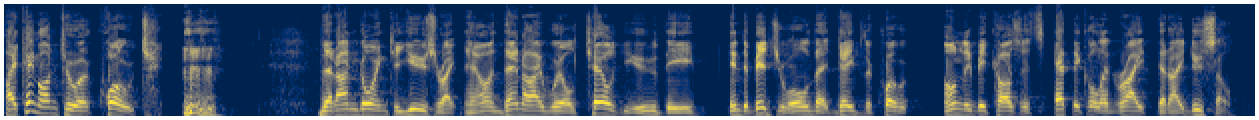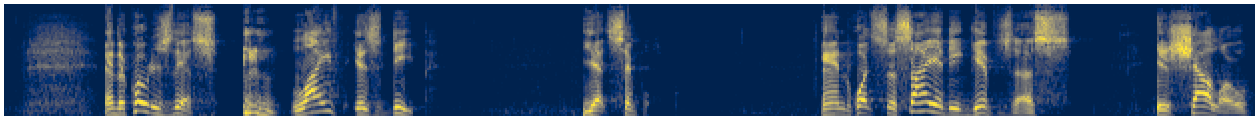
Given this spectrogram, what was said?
I came on to a quote that I'm going to use right now, and then I will tell you the individual that gave the quote only because it's ethical and right that I do so. And the quote is this Life is deep, yet simple. And what society gives us is shallow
